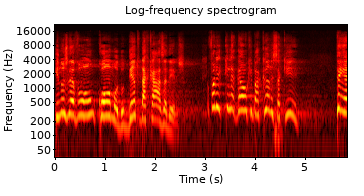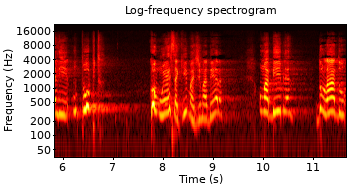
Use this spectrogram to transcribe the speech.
e nos levou a um cômodo dentro da casa deles. Eu falei, que legal, que bacana isso aqui. Tem ali um púlpito, como esse aqui, mas de madeira, uma Bíblia, do lado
